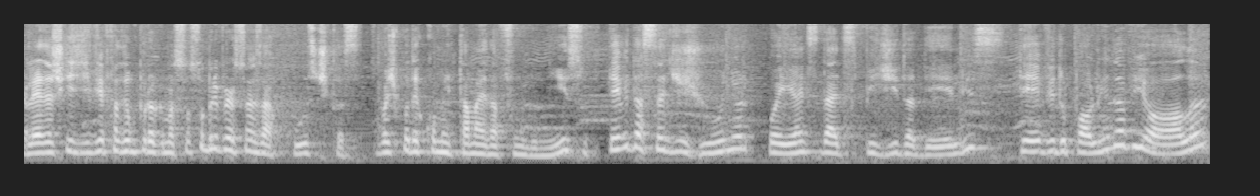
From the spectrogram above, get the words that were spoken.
Aliás, acho que a gente devia fazer um programa só sobre versões acústicas. Você pode poder comentar mais a fundo nisso. Teve da Sandy Júnior, foi antes da despedida deles. Teve do Paulinho da Viola,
